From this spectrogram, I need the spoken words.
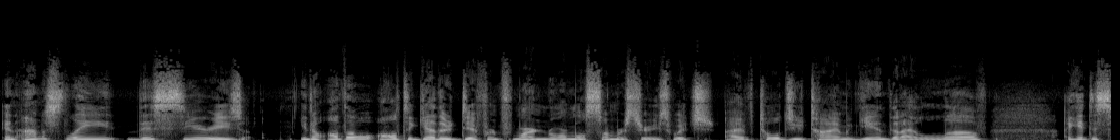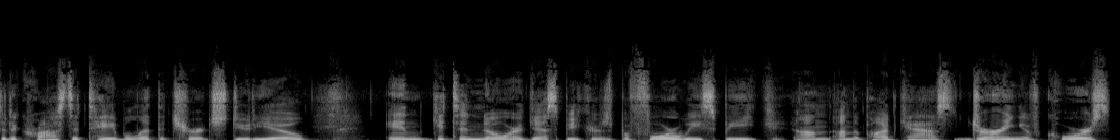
And honestly, this series you know, although altogether different from our normal summer series, which I've told you time again that I love, I get to sit across the table at the church studio and get to know our guest speakers before we speak on, on the podcast, during, of course,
